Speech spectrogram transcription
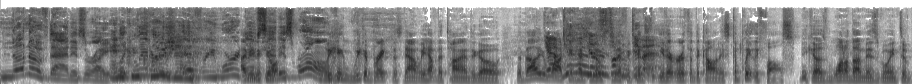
None of that is right. In like conclusion- literally every word I mean, you said want- is wrong. We could we could break this down. We have the time to go. The battle you're Yeah, watching yeah, has yeah, no let's fucking do significance to either Earth or the colonies. Completely false because one of them is going to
